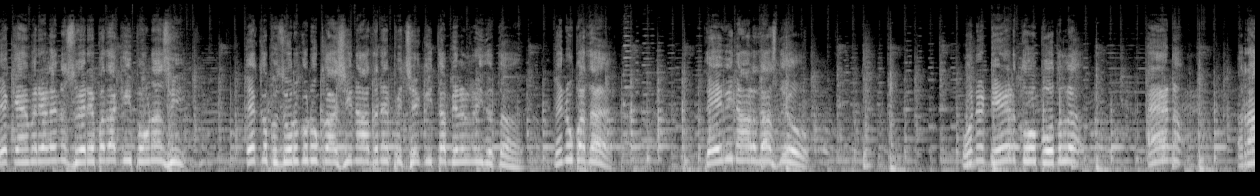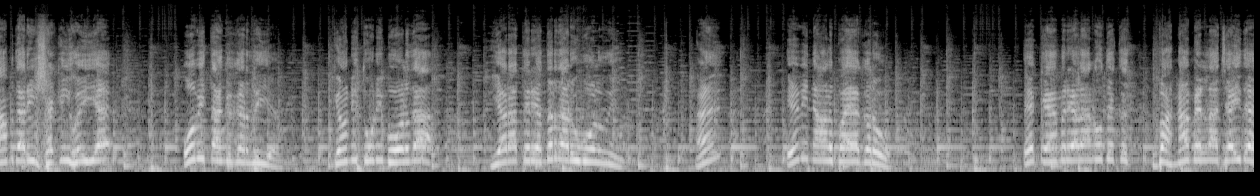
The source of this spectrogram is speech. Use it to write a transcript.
ਇਹ ਕੈਮਰੇ ਵਾਲੇ ਨੂੰ ਸਵੇਰੇ ਪਤਾ ਕੀ ਪਾਉਣਾ ਸੀ ਇੱਕ ਬਜ਼ੁਰਗ ਨੂੰ ਕਾਸ਼ੀਨਾਥ ਨੇ ਪਿੱਛੇ ਕੀਤਾ, ਮਿਲਣ ਨਹੀਂ ਦਿੱਤਾ। ਮੈਨੂੰ ਪਤਾ ਤੇ ਇਹ ਵੀ ਨਾਲ ਦੱਸ ਦਿਓ। ਉਹਨੇ ਡੇਢ ਤੋਂ ਬੋਤਲ ਐਨ ਆਰਾਮਦਾਰੀ ਛਕੀ ਹੋਈ ਹੈ, ਉਹ ਵੀ ਤੰਗ ਕਰਦੀ ਹੈ। ਕਿਉਂ ਨਹੀਂ ਤੂੰ ਨਹੀਂ ਬੋਲਦਾ? ਯਾਰਾ ਤੇਰੇ ਅੰਦਰ ਦਾਰੂ ਬੋਲਦੀ। ਹੈ? ਇਹ ਵੀ ਨਾਲ ਪਾਇਆ ਕਰੋ। ਇਹ ਕੈਮਰੇ ਵਾਲਿਆਂ ਨੂੰ ਤੇ ਇੱਕ ਬਹਾਨਾ ਮਿਲਣਾ ਚਾਹੀਦਾ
